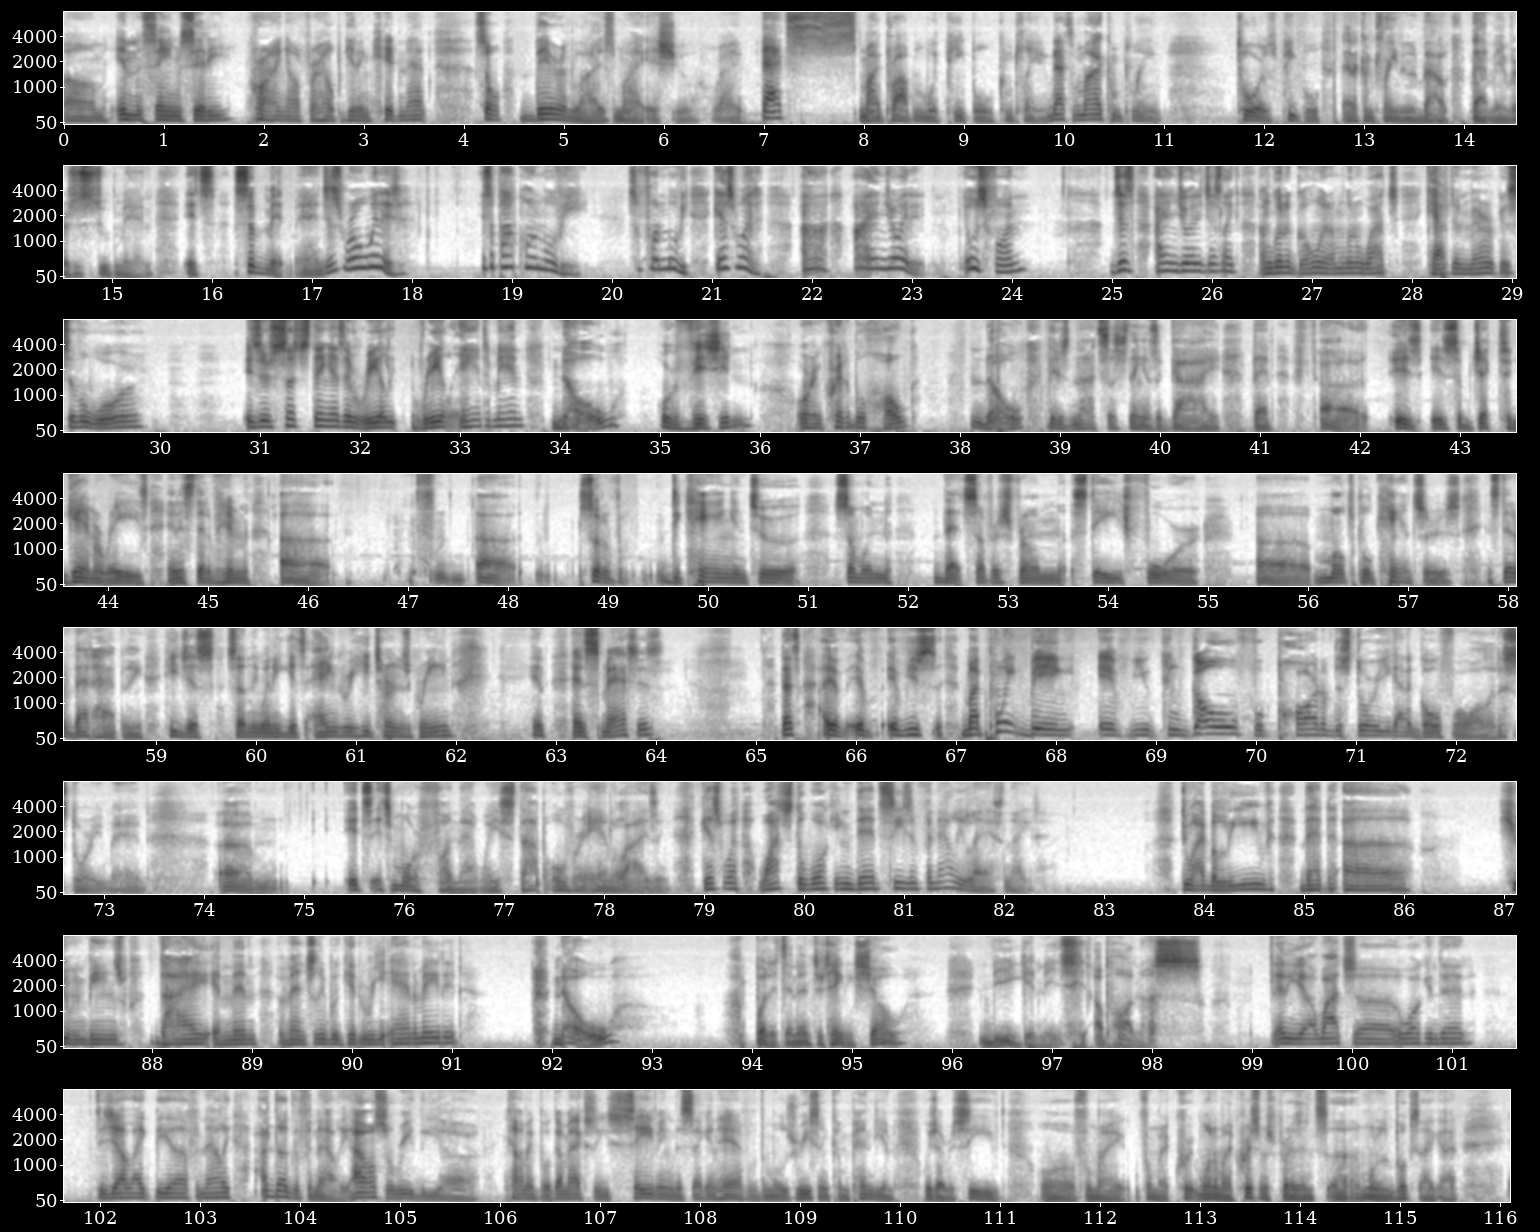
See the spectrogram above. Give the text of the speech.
um, in the same city crying out for help getting kidnapped. So therein lies my issue, right? That's my problem with people complaining. That's my complaint towards people that are complaining about Batman versus Superman. It's submit, man. Just roll with it. It's a popcorn movie. It's a fun movie. Guess what? Uh, I enjoyed it. It was fun. Just I enjoyed it just like I'm gonna go and I'm gonna watch Captain America Civil War is there such thing as a real real Ant-Man? No. Or Vision or Incredible Hulk? No, there's not such thing as a guy that uh, is is subject to gamma rays, and instead of him uh, uh, sort of decaying into someone that suffers from stage four uh, multiple cancers. Instead of that happening, he just suddenly, when he gets angry, he turns green and, and smashes. That's if if if you. My point being, if you can go for part of the story, you got to go for all of the story, man. Um, it's it's more fun that way. Stop over analyzing. Guess what? Watch the Walking Dead season finale last night. Do I believe that uh, human beings die and then eventually will get reanimated? No. But it's an entertaining show. Negan is upon us. Any y'all watch uh, Walking Dead? Did y'all like the uh, finale? I dug the finale. I also read the uh, comic book. I'm actually saving the second half of the most recent compendium, which I received uh, for my for my one of my Christmas presents, uh, one of the books I got,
